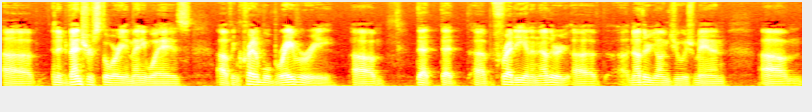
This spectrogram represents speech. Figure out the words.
an adventure story in many ways of incredible bravery. Um, that that uh, Freddie and another uh, another young Jewish man um,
